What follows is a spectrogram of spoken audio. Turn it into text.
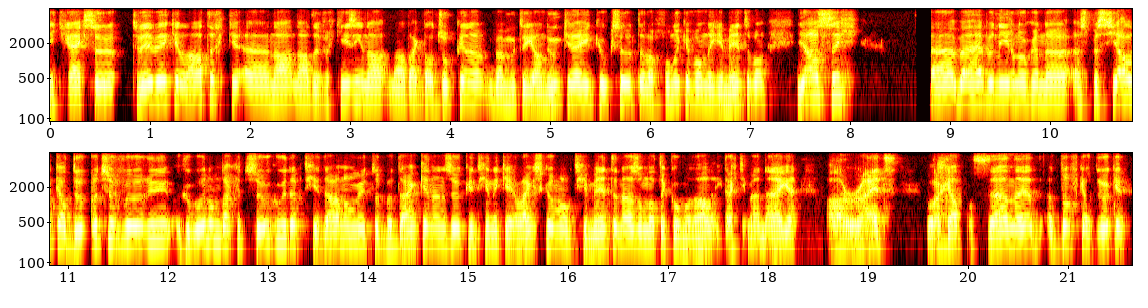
Ik krijg zo twee weken later, eh, na, na de verkiezingen, na, nadat ik dat jobje ben moeten gaan doen, krijg ik ook zo'n telefoontje van de gemeente van ja zeg, eh wij hebben hier nog een, eh, een speciaal cadeautje voor u, gewoon omdat je het zo goed hebt gedaan om u te bedanken en zo, kunt je een keer langskomen op het gemeentehuis om dat te komen halen. Ik dacht in mijn eigen, alright, wat gaat dat zijn, een tof cadeautje.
